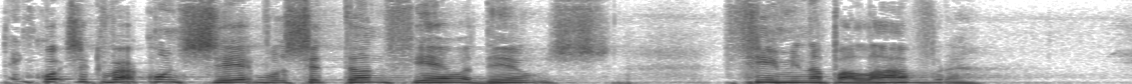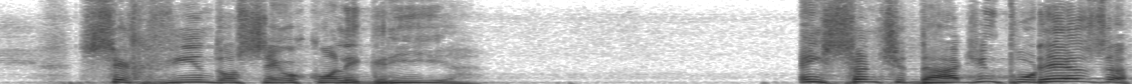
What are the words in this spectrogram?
Tem coisa que vai acontecer, você estando fiel a Deus, firme na palavra, servindo ao Senhor com alegria, em santidade, em pureza,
